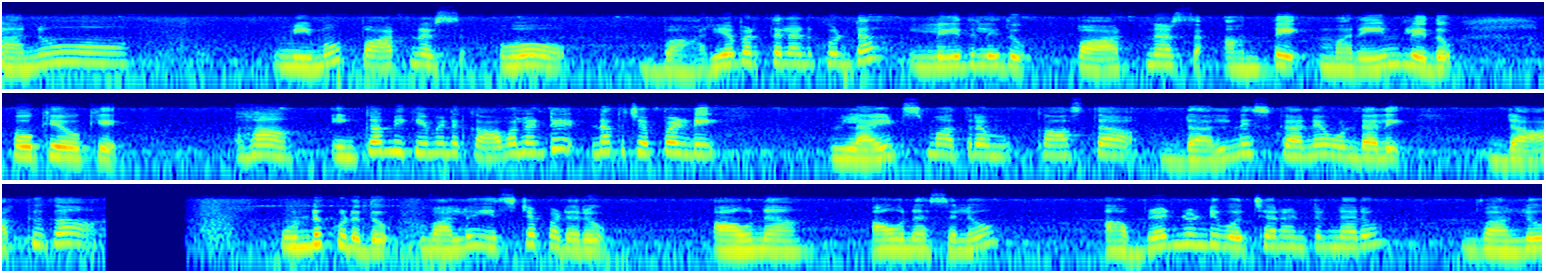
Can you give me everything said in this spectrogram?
తను మేము పార్ట్నర్స్ ఓ భార్యాభర్తలు అనుకుంటా లేదు లేదు. పార్ట్నర్స్ అంతే మరేం లేదు. Okay okay. హా, ఇంకా మీకు ఏమైనా కావాలంటే నాకు చెప్పండి. లైట్స్ మాత్రం కాస్త డల్నెస్గానే ఉండాలి. డార్క్గా ఉండకూడదు. వాళ్ళు ఇష్టపడరు. అవునా? అవును అసలు? అబ్రాడ్ నుండి వచ్చారంటున్నారు. వాళ్ళు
